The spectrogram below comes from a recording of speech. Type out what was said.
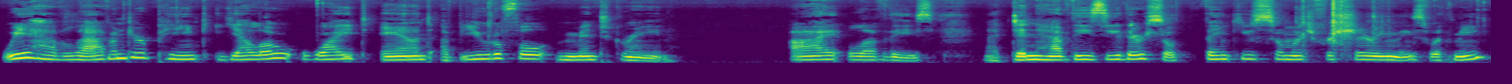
We have lavender, pink, yellow, white, and a beautiful mint green. I love these. And I didn't have these either, so thank you so much for sharing these with me.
